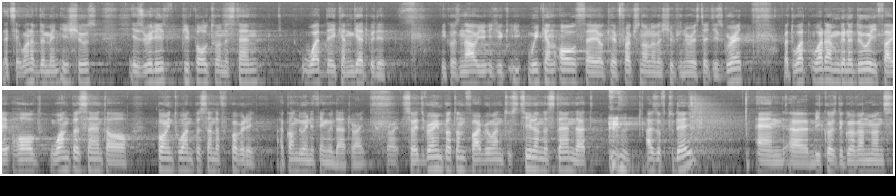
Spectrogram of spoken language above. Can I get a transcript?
let's say, one of the main issues is really people to understand what they can get with it. Because now you, you, we can all say, okay, fractional ownership in real estate is great, but what, what I'm going to do if I hold 1% or 0.1% of property? I can't do anything with that, right? Right. So it's very important for everyone to still understand that as of today, and uh, because the governments,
